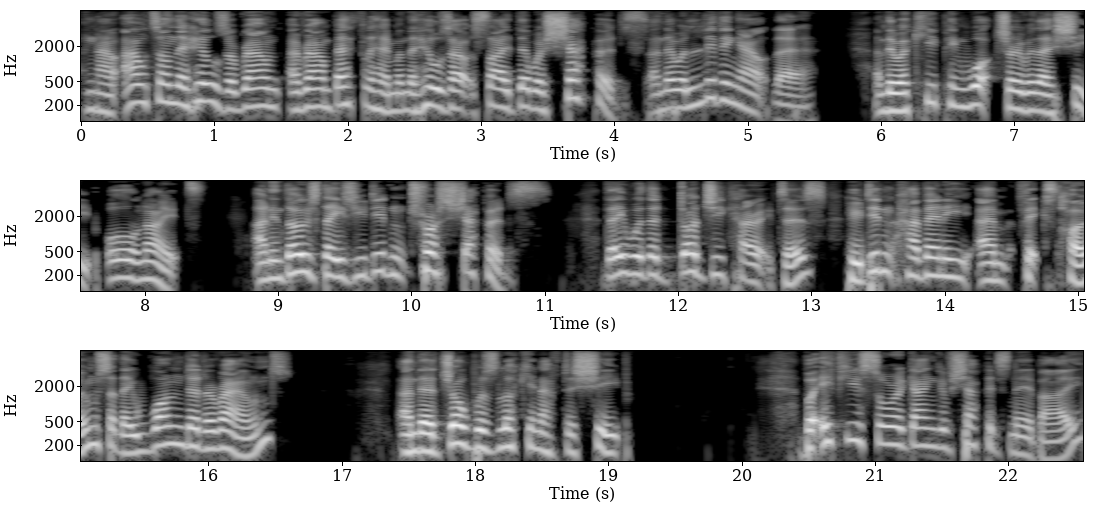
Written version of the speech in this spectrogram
And now, out on the hills around, around Bethlehem and the hills outside, there were shepherds, and they were living out there, and they were keeping watch over their sheep all night. And in those days, you didn't trust shepherds. They were the dodgy characters who didn't have any um, fixed home, so they wandered around, and their job was looking after sheep. But if you saw a gang of shepherds nearby,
